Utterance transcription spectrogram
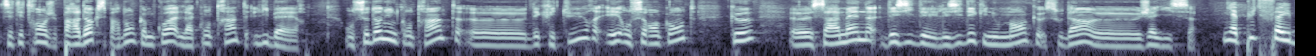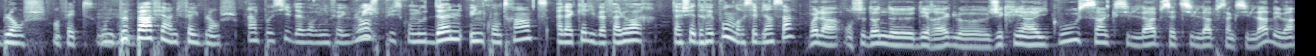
cet étrange paradoxe, pardon, comme quoi la contrainte libère. On se donne une contrainte d'écriture et on se rend compte que ça amène des idées. Les idées qui nous manquent, soudain, jaillissent. Il n'y a plus de feuille blanche, en fait. On ne Mhm. peut pas faire une feuille blanche. Impossible d'avoir une feuille blanche puisqu'on nous donne une contrainte à laquelle il va falloir tâcher de répondre. C'est bien ça? Voilà, on se donne euh, des règles. Euh, J'écris un haïku, 5 syllabes, 7 syllabes, 5 syllabes. Et ben,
